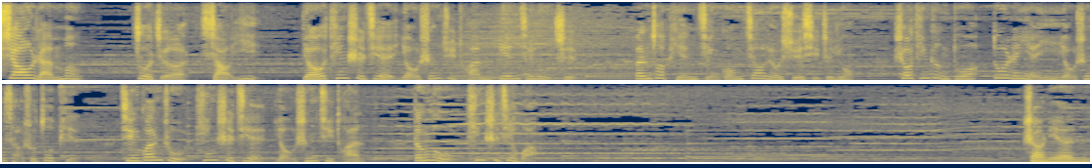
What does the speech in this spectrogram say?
萧然梦，作者小易，由听世界有声剧团编辑录制。本作品仅供交流学习之用。收听更多多人演绎有声小说作品，请关注听世界有声剧团，登录听世界网。少年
